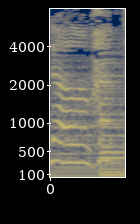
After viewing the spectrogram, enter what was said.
Now I'm happy.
